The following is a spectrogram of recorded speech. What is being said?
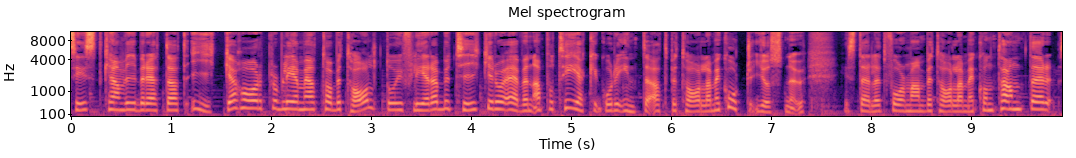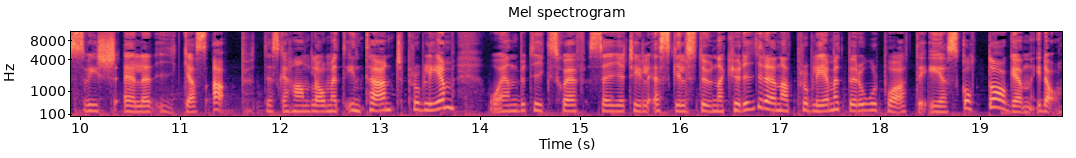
sist kan vi berätta att ICA har problem med att ta betalt och i flera butiker och även apotek går det inte att betala med kort just nu. Istället får man betala med kontanter, Swish eller ICAs app. Det ska handla om ett internt problem och en butikschef säger till Eskilstuna-Kuriren att problemet beror på att det är skottdagen idag.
